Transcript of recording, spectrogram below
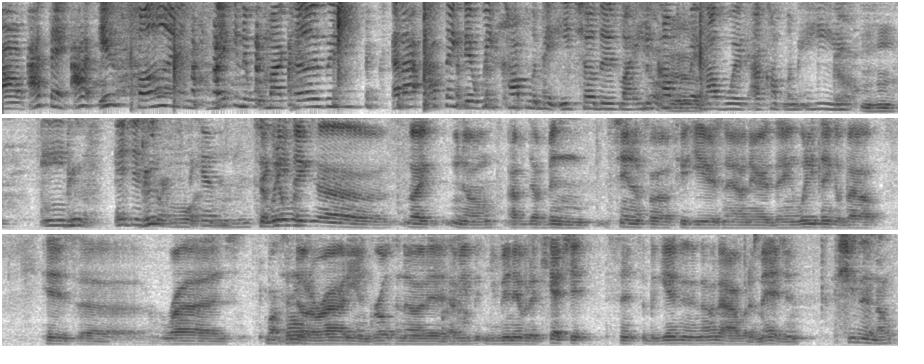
um, i think I, it's fun making it with my cousin and I, I think that we complement each other's like he Yeah. compliment my voice i compliment his Mm-hmm. and Beautiful. it just Beautiful works voice. together So what do you think? Uh, like you know, I've, I've been seeing him for a few years now and everything. What do you think about his uh, rise My to brother. notoriety and growth and all that? Have you been, you been able to catch it since the beginning and all that? I would imagine. She didn't know.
